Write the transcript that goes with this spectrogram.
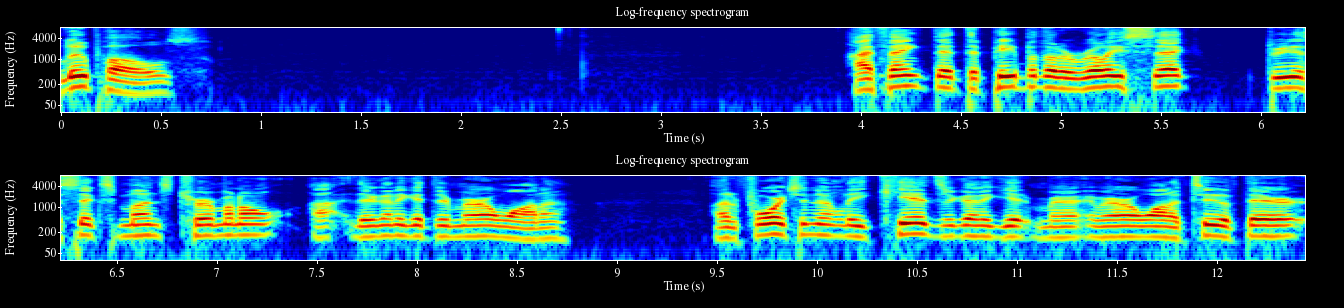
loopholes, I think that the people that are really sick, three to six months terminal, uh, they're going to get their marijuana. Unfortunately, kids are going to get mar- marijuana too. If they're,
